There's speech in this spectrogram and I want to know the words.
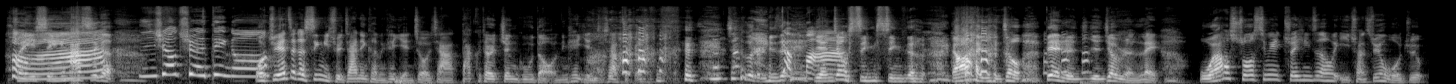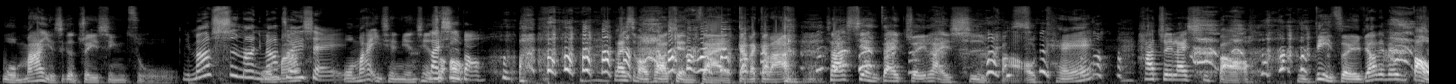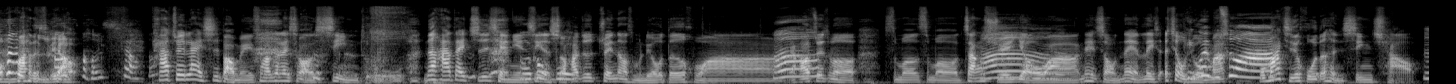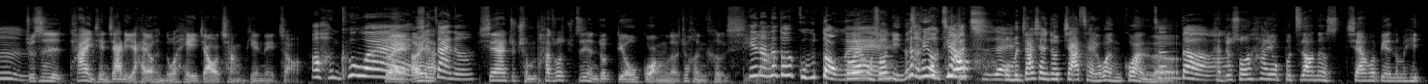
追星它是个，你需要确定哦。我觉得这个心理学家，你可能可以研究一下，Doctor Jane Goodall，你可以研究一下这个。这个等于是研究星星的，然后还研究变人，研究人类。我要说是因为追星真的会遗传，是因为我觉得我妈也是个追星族。你妈是吗？你妈追谁？我妈以前年轻的时候，赖世宝。赖世宝是他现在，嘎啦嘎啦，是他现在追赖世宝，OK？他追赖世宝，你闭嘴，不要那边爆我妈的料。好笑。他追赖世宝没错，他是赖世宝的信徒。那他在之前年轻的时候，他就是追那种什么刘德华，然后追什么什么什么张学友啊那种那类型。而且我觉得我妈，我妈其实活得很新潮，嗯，就是他以前家里还有很多黑胶唱片那种。哦，很酷哎。对，而且现在呢？现在就全部，他说之前就丢光了，就很可惜。天哪，那都是古董哎！对，我说你那很有价值哎。我们家现在就家财万贯了，真的。他就说他又不知道那个现在会变那么 hit，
